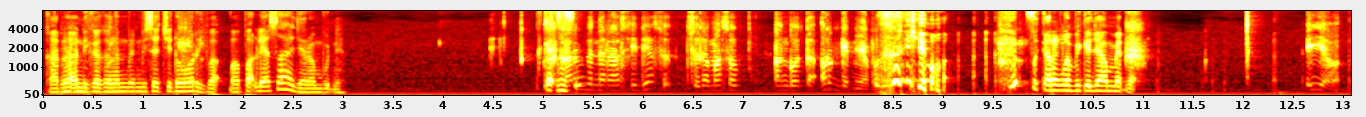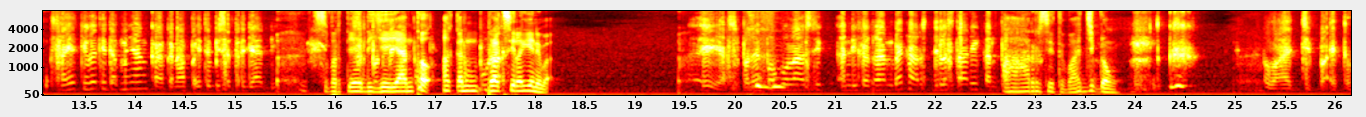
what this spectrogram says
Karena Andika Kangen Band bisa cidori Pak. Bapak lihat saja rambutnya. Sekarang generasi dia su- sudah masuk anggota organ ya pak Iya Pak. Sekarang lebih ke jamet Pak. iya saya juga tidak menyangka kenapa itu bisa terjadi Sepertinya DJ Yanto akan beraksi lagi nih Pak. iya sebenarnya populasi Andika Kangen Band harus dilestarikan pak Harus itu wajib dong. wajib pak itu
